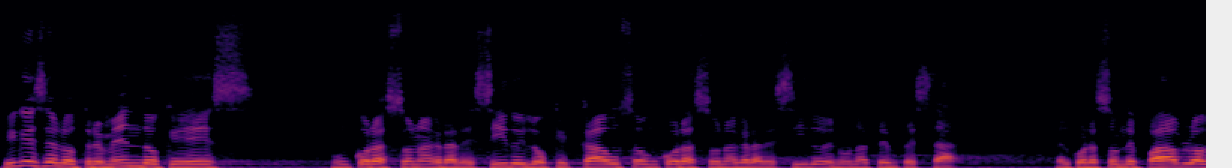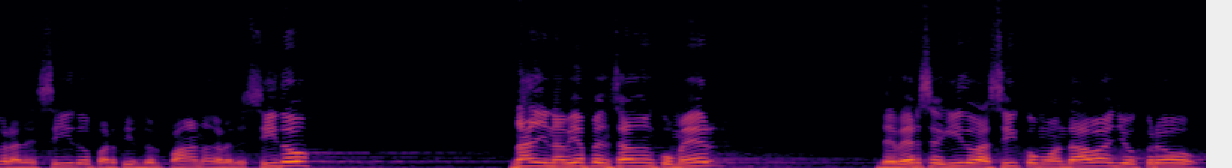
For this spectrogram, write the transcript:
Fíjese lo tremendo que es un corazón agradecido y lo que causa un corazón agradecido en una tempestad. El corazón de Pablo agradecido, partiendo el pan agradecido. Nadie había pensado en comer, de haber seguido así como andaban. Yo creo,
